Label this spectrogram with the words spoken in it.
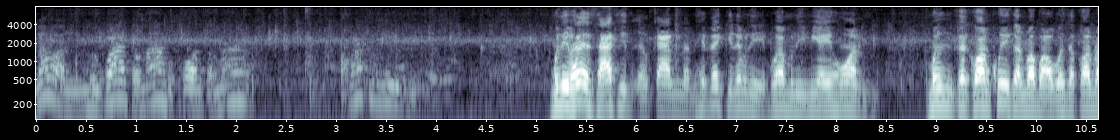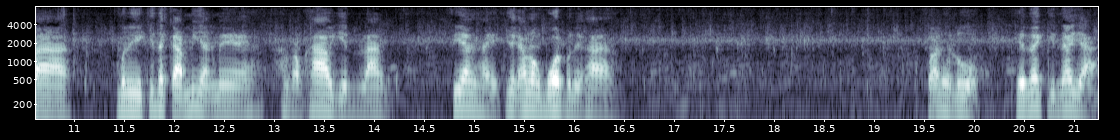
แล้วอันมือว่านกับมามือก่อนกับมามาคือมือมื้อนี้พระได้สาธิตการนั่นเฮ็ดได้กินได้มื้อนี้เพราะว่ามื้อนี้มีไอ้ฮ้อน มึงก็ก่อนคุยกันเบาๆเบิ่งซะก่อนว่ามื้อนี้กิจกรรมมีหยังแหน่ทำกับข้าวเย็นล้างเฟียงให้กิจกรรมลองโบสมื้อนี้ค่ะสอนให้ลูกเฮ็ดได้กินได้อย่าง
